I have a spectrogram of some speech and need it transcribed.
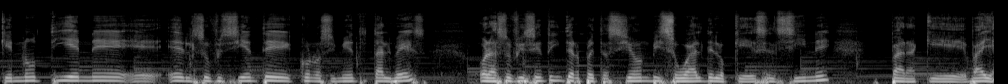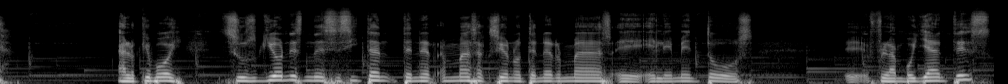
que no tiene eh, el suficiente conocimiento tal vez o la suficiente interpretación visual de lo que es el cine para que vaya a lo que voy sus guiones necesitan tener más acción o tener más eh, elementos eh, flamboyantes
